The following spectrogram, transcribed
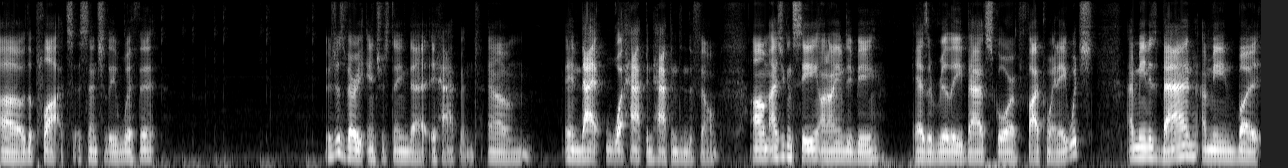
uh, the plot, essentially with it. It was just very interesting that it happened, um, and that what happened happened in the film. Um, as you can see on IMDb, it has a really bad score of 5.8, which I mean is bad. I mean, but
